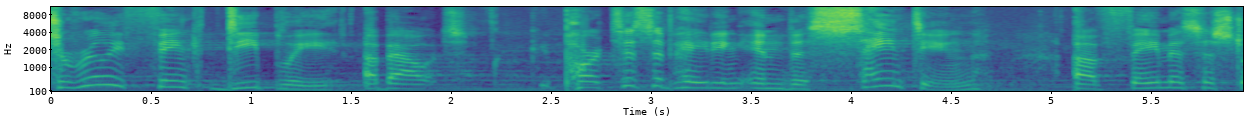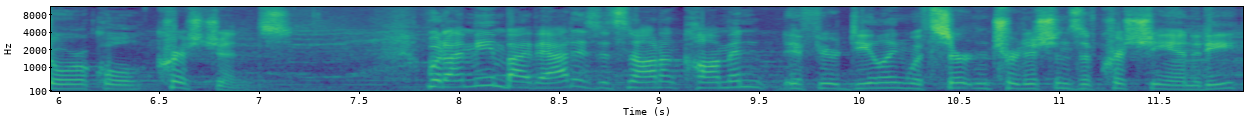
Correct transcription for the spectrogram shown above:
to really think deeply about participating in the sainting of famous historical Christians. What I mean by that is it's not uncommon if you're dealing with certain traditions of Christianity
